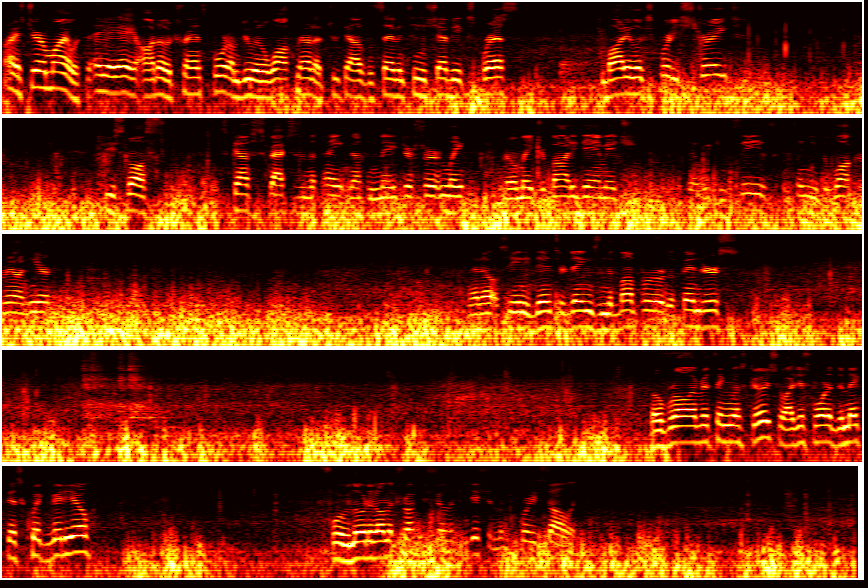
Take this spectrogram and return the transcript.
Hi, it's Jeremiah with AAA Auto Transport. I'm doing a walk around a 2017 Chevy Express. Body looks pretty straight. A few small scuffs, scratches in the paint, nothing major certainly. No major body damage that we can see. Let's continue the walk around here. I don't see any dents or dings in the bumper or the fenders. Overall, everything looks good, so I just wanted to make this quick video before we load it on the truck to show the condition. Looks pretty solid.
